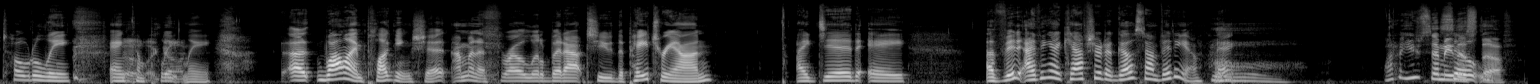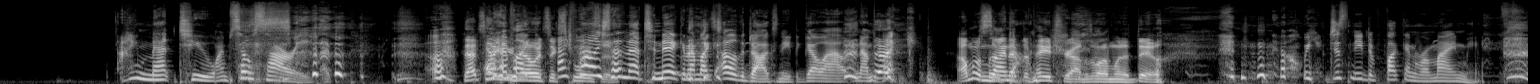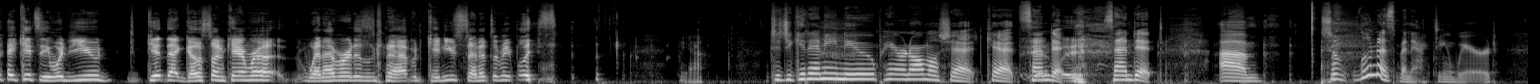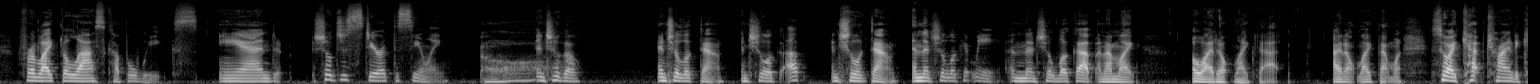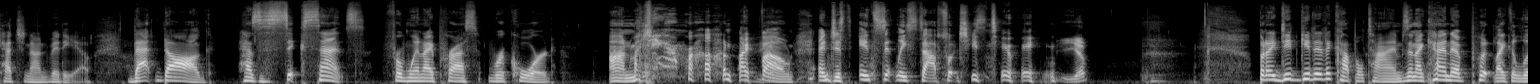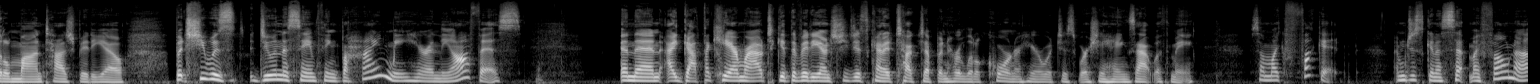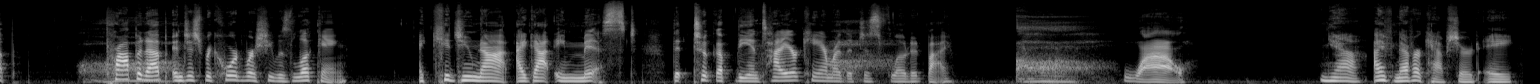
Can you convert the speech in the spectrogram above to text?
Totally and completely. Uh, while I'm plugging shit, I'm going to throw a little bit out to the Patreon. I did a a vid. I think I captured a ghost on video. Nick. Why don't you send me So- this stuff? I meant to. I'm so sorry. That's how you I'm know like, it's I probably send that to Nick, and I'm like, oh, the dogs need to go out, and I'm like, I'm gonna sign up to Patreon. Is what I'm gonna do. no, you just need to fucking remind me. Hey Kitsy, when you get that ghost on camera, whenever it is is gonna happen, can you send it to me, please? Yeah. Did you get any new paranormal shit, Kit? Send it. Send it. Um, so Luna's been acting weird for like the last couple weeks, and she'll just stare at the ceiling. Oh. And she'll go, and she'll look down, and she'll look up, and she'll look down, and then she'll look at me, and then she'll look up, and I'm like, oh, I don't like that. I don't like that one. So I kept trying to catch it on video. That dog has a sixth sense for when I press record on my camera on my phone and just instantly stops what she's doing. Yep. But I did get it a couple times and I kind of put like a little montage video. But she was doing the same thing behind me here in the office. And then I got the camera out to get the video and she just kind of tucked up in her little corner here, which is where she hangs out with me. So I'm like, fuck it. I'm just going to set my phone up, prop it up, and just record where she was looking. I kid you not, I got a mist that took up the entire camera that just floated by. Oh, wow. Yeah, I've never captured a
